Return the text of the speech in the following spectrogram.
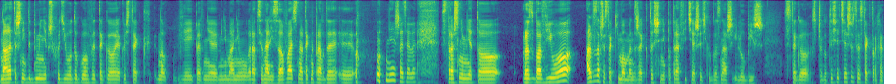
No ale też nigdy by mi nie przychodziło do głowy tego jakoś tak, no w jej pewnie mniemaniu racjonalizować, no ale tak naprawdę y, umniejszać, ale strasznie mnie to rozbawiło, ale to zawsze jest taki moment, że ktoś się nie potrafi cieszyć, kogo znasz i lubisz, z tego, z czego ty się cieszysz, to jest tak trochę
